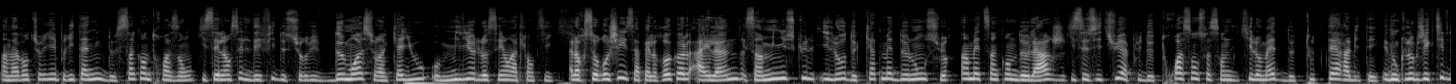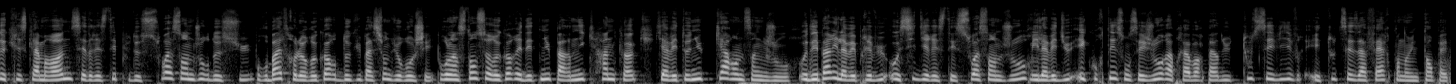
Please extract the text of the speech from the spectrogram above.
un aventurier britannique de 53 ans qui s'est lancé le défi de survivre deux mois sur un caillou au milieu de l'océan Atlantique. Alors ce rocher il s'appelle Rockall Island et c'est un minuscule îlot de 4 mètres de long sur 1 mètre 50 de large qui se situe à plus de 370 km de toute terre habitée. Et donc l'objectif de Chris Cameron c'est de rester plus de 60 jours dessus pour battre le record d'occupation du rocher. Pour l'instant ce record est détenu par Nick Hancock qui avait tenu 45 jours. Au départ il avait prévu aussi d'y rester 60 jours mais il avait dû écourter son séjour après avoir perdu tous ses vivres et toutes ses affaires pendant une tempête.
